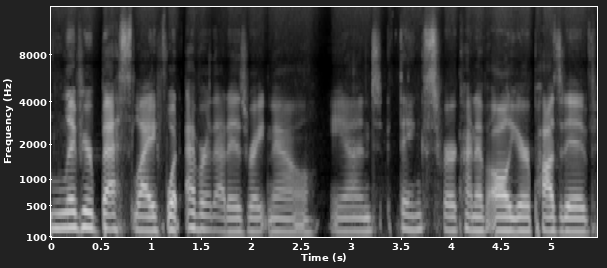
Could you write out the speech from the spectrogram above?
live your best life, whatever that is right now. And thanks for kind of all your positive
